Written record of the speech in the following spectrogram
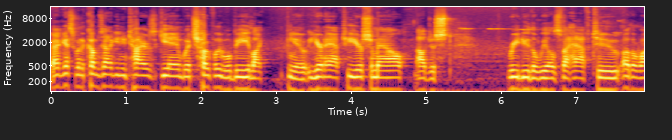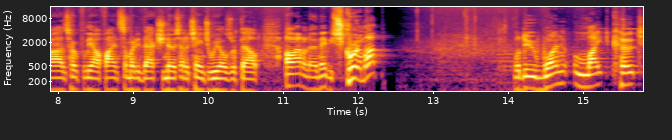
I guess when it comes down to get new tires again which hopefully will be like you know a year and a half two years from now I'll just redo the wheels if I have to. Otherwise hopefully I'll find somebody that actually knows how to change wheels without oh I don't know maybe screwing them up We'll do one light coat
